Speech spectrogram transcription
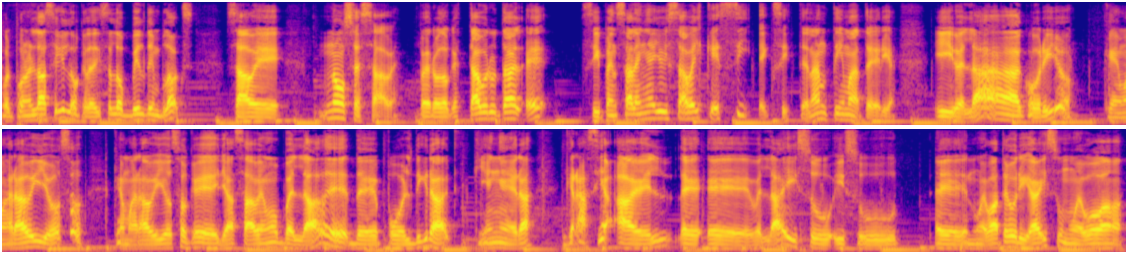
por ponerlo así, lo que le dicen los building blocks. ¿Sabe? No se sabe, pero lo que está brutal es sí pensar en ello y saber que sí existe la antimateria. Y, ¿verdad, Corillo? Qué maravilloso. Qué maravilloso que ya sabemos, ¿verdad? De, Paul Dirac, quién era, gracias a él, eh, eh, ¿verdad? Y su, y su eh, nueva teoría y su nueva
